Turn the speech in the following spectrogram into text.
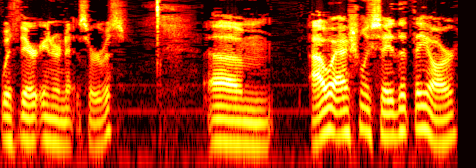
with their internet service. Um, I will actually say that they are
